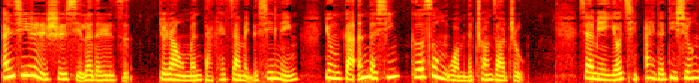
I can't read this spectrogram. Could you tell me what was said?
安息日是喜乐的日子，就让我们打开赞美的心灵，用感恩的心歌颂我们的创造主。下面有请爱的弟兄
